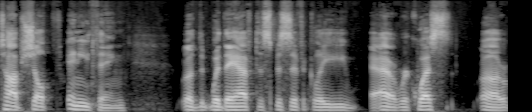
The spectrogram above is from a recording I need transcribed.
top shelf anything. Would would they have to specifically uh, request uh,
